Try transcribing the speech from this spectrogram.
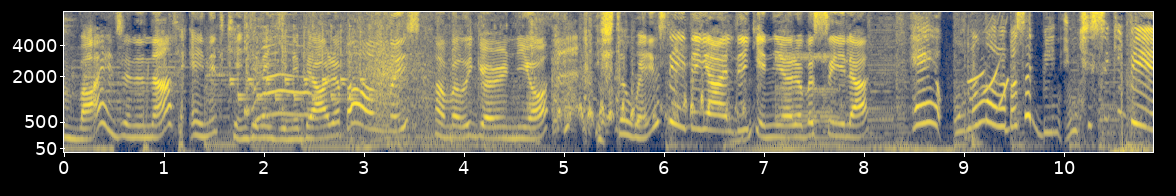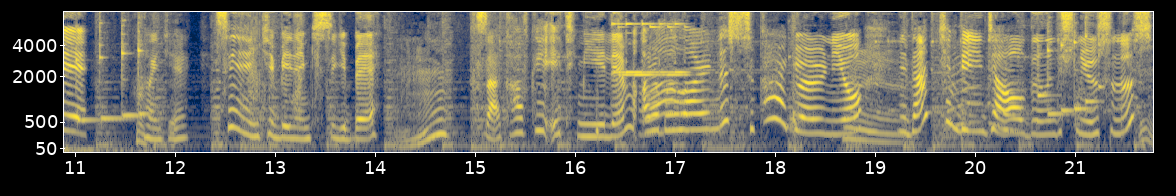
Vay canına Enid kendine yeni bir araba almış. Havalı görünüyor. İşte Wednesday de geldi yeni arabasıyla. Hey onun arabası benimkisi gibi. Hayır seninki benimkisi gibi. Kızlar kavga etmeyelim. Arabalarınız süper görünüyor. Neden kim birinci aldığını düşünüyorsunuz?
